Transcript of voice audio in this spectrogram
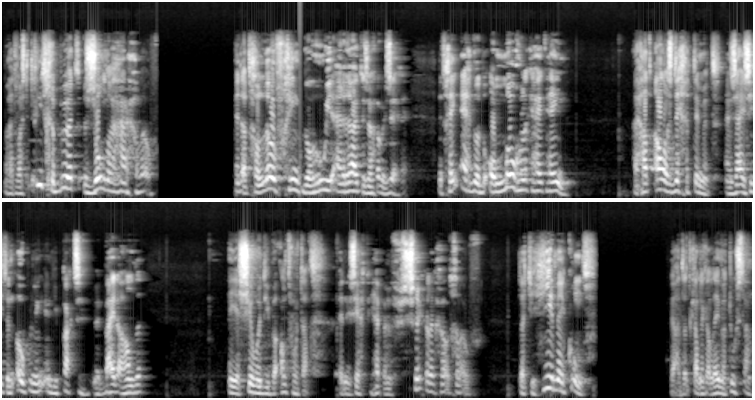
Maar het was niet gebeurd zonder haar geloof. En dat geloof ging door roeien en ruiten, zouden we zeggen. Het ging echt door de onmogelijkheid heen. Hij had alles dichtgetimmerd. En zij ziet een opening en die pakt ze met beide handen. En Yeshua die beantwoordt dat. En die zegt, je hebt een verschrikkelijk groot geloof. Dat je hiermee komt. Ja, dat kan ik alleen maar toestaan.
